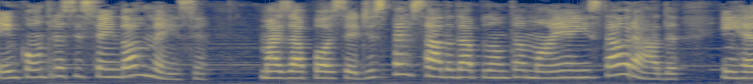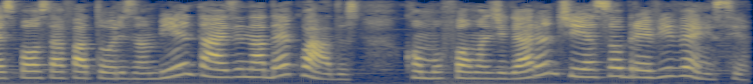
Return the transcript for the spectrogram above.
encontra-se sem dormência, mas após ser dispersada da planta mãe é instaurada, em resposta a fatores ambientais inadequados, como forma de garantir a sobrevivência.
